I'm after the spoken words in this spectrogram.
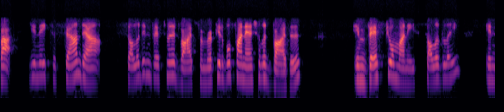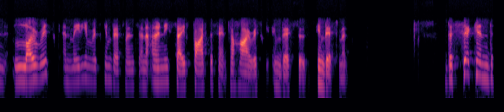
But you need to sound out solid investment advice from reputable financial advisors. Invest your money solidly in low risk and medium risk investments and only save 5% to high risk investors investment. The second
